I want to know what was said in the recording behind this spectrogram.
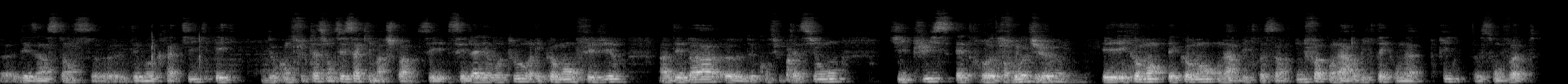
des instances démocratiques et de consultation. C'est ça qui ne marche pas. C'est l'aller-retour et comment on fait vivre un débat de consultation qui puisse être fructueux. Et, comment, et comment on arbitre ça? Une fois qu'on a arbitré, qu'on a pris son vote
